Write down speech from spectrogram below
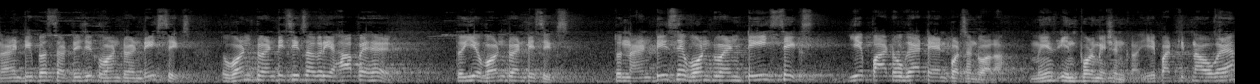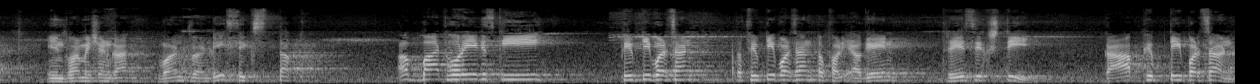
90 प्लस 36 126 तो 126 अगर यहाँ पे है तो ये 126 तो 90 से 126 ये पार्ट हो गया 10 परसेंट वाला। मीन्स इंफॉर्मेशन का। ये पार्ट कितना हो गया? इंफॉर्मेशन का 126 तक। अब बात हो रही है किसकी? 50 परसेंट। तो 50 परसेंट तो अगेन 360 का 50 परसेंट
